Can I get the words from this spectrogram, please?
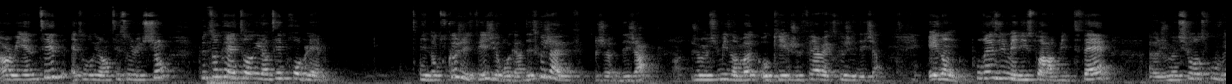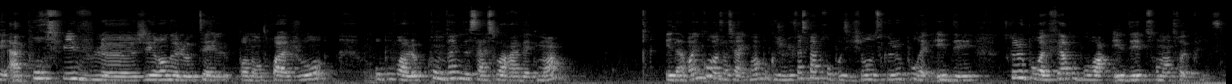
oriented, être orienté solution, plutôt qu'être orienté problème. Et donc, ce que j'ai fait, j'ai regardé ce que j'avais déjà. Je me suis mise en mode, ok, je fais avec ce que j'ai déjà. Et donc, pour résumer l'histoire vite fait, euh, je me suis retrouvée à poursuivre le gérant de l'hôtel pendant trois jours pour pouvoir le convaincre de s'asseoir avec moi et d'avoir une conversation avec moi pour que je lui fasse ma proposition de ce que je pourrais aider, ce que je pourrais faire pour pouvoir aider son entreprise.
